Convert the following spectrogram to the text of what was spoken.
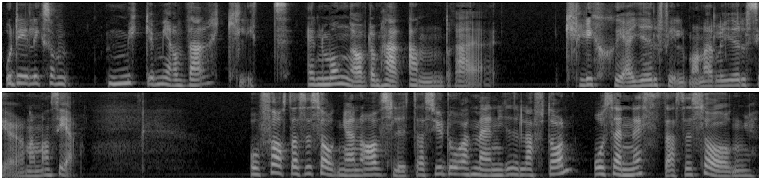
och det är liksom mycket mer verkligt än många av de här andra klyschiga julfilmerna eller julserierna man ser. Och första säsongen avslutas ju då med en julafton och sen nästa säsong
